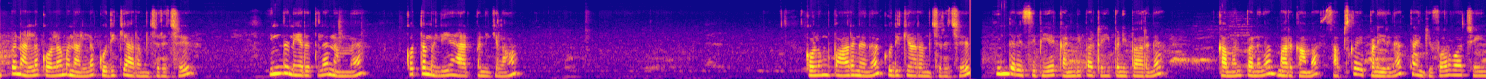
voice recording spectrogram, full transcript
இப்போ நல்லா குழம்பு நல்லா கொதிக்க ஆரம்பிச்சிருச்சு. இந்த நேரத்தில் நம்ம கொத்தமல்லியை ஆட் பண்ணிக்கலாம். குழம்பு பாருங்கங்க கொதிக்க ஆரம்பிச்சிருச்சு. இந்த ரெசிப்பியை கண்டிப்பாக ட்ரை பண்ணி பாருங்கள் கமெண்ட் பண்ணுங்கள் மறக்காமல் சப்ஸ்கிரைப் பண்ணிடுங்க தேங்க்யூ ஃபார் வாட்சிங்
